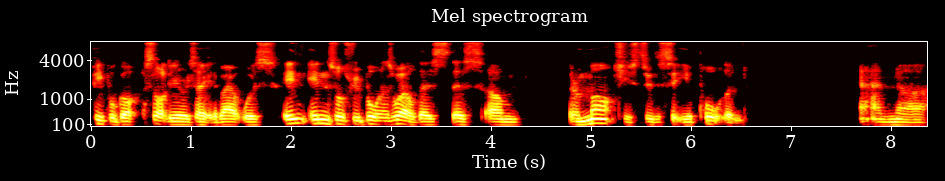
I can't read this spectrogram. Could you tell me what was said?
people got slightly irritated about was in in Sorcery Born as well. There's there's um there are marches through the city of Portland, and uh,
